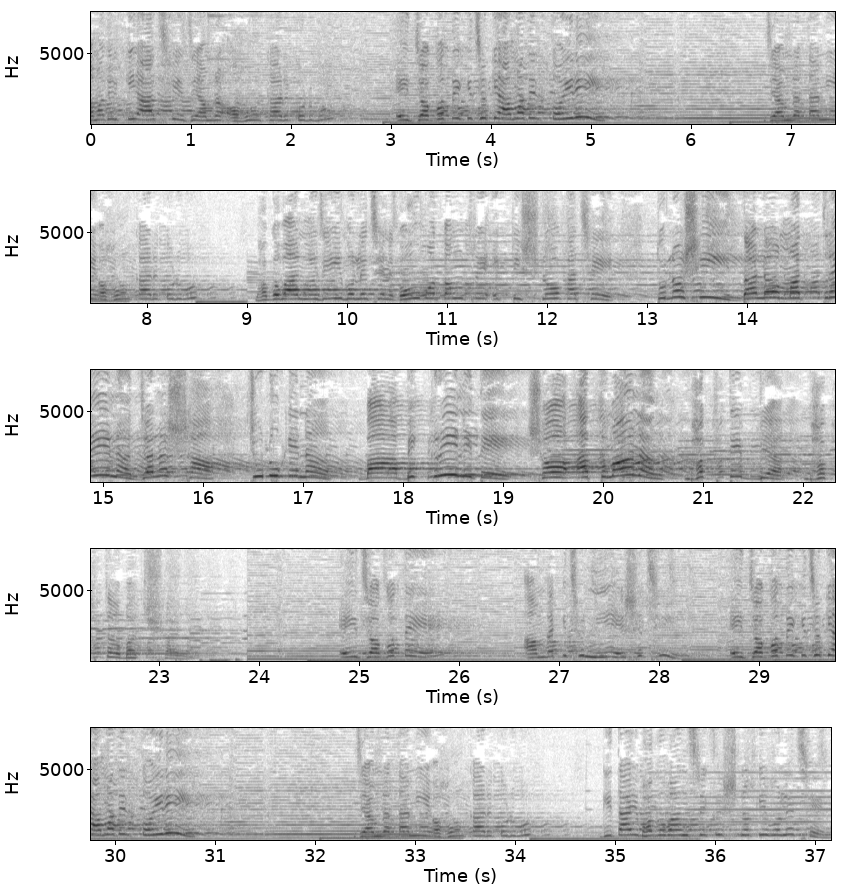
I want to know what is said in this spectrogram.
আমাদের কি আছে যে আমরা অহংকার করব? এই জগতে কিছু কি আমাদের তৈরি? যে আমরা তা নিয়ে অহংকার করব? ভগবান নিজেই বলেছেন, গৌমতন্ত্রে একটি শ্লোক আছে, তুলসী দল মাত্রে না জলসা চুলুকে না বা বিক্রিনিতে স আত্মানং ভক্তেব্য ভক্ত বৎসল এই জগতে আমরা কিছু নিয়ে এসেছি? এই জগতে কিছু কি আমাদের তৈরি? যে আমরা তা নিয়ে অহংকার করব? গীতায় ভগবান শ্রীকৃষ্ণ কি বলেছেন?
